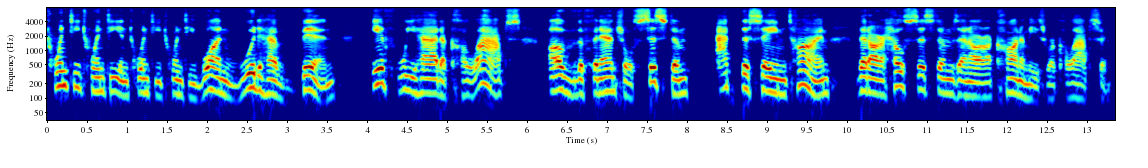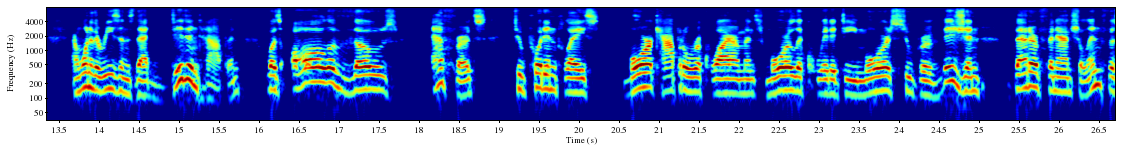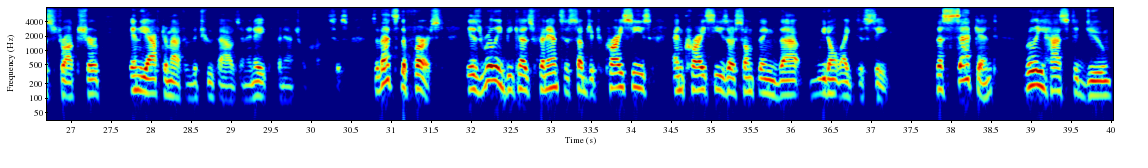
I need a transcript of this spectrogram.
2020 and 2021 would have been if we had a collapse of the financial system at the same time that our health systems and our economies were collapsing. And one of the reasons that didn't happen was all of those efforts to put in place more capital requirements, more liquidity, more supervision, better financial infrastructure in the aftermath of the 2008 financial crisis. So that's the first, is really because finance is subject to crises, and crises are something that we don't like to see. The second really has to do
